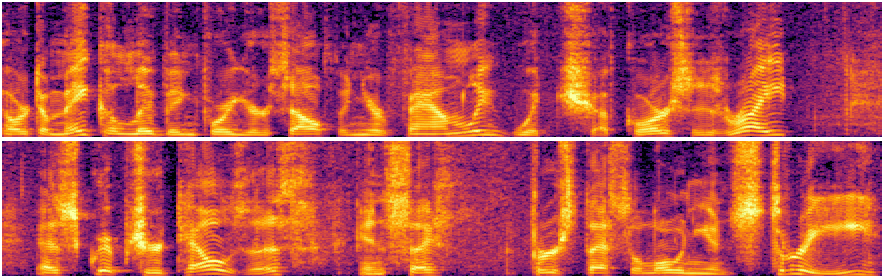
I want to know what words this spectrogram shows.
or to make a living for yourself and your family, which of course is right, as Scripture tells us in 1 Thessalonians 3,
